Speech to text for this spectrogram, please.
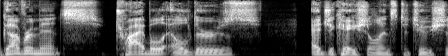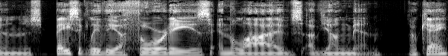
governments, tribal elders, educational institutions, basically the authorities in the lives of young men. Okay?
